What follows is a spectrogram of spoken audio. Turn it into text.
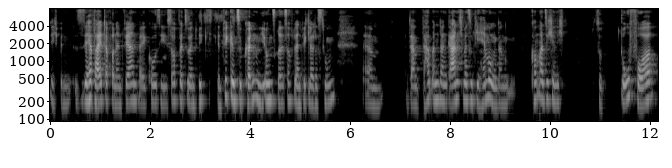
ich bin sehr weit davon entfernt, bei Cozy Software zu entwick entwickeln zu können, wie unsere Softwareentwickler das tun. Ähm, da, da, hat man dann gar nicht mehr so die Hemmung. Dann kommt man sich ja nicht so doof vor,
